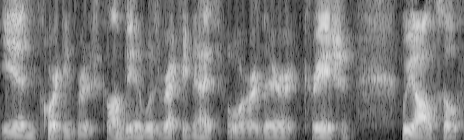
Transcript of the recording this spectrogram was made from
in Courtenay, British Columbia, was recognized for their creation. We also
